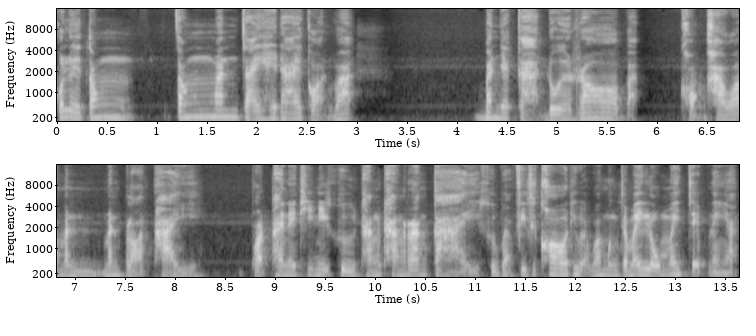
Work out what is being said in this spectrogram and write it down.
ก็เลยต้องต้องมั่นใจให้ได้ก่อนว่า บรรยากาศโดยรอบอะของเขาอะมันมันปลอดภัย ปลอดภัยในที่นี้คือทั้งทางร่างกายคือแบบ physical ที่แบบว่ามึงจะไม่ล้มไม่เจ็บอะไรเงี้ย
